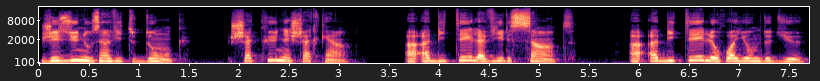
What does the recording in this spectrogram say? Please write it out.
Jésus nous invite donc, chacune et chacun, à habiter la ville sainte, à habiter le royaume de Dieu.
